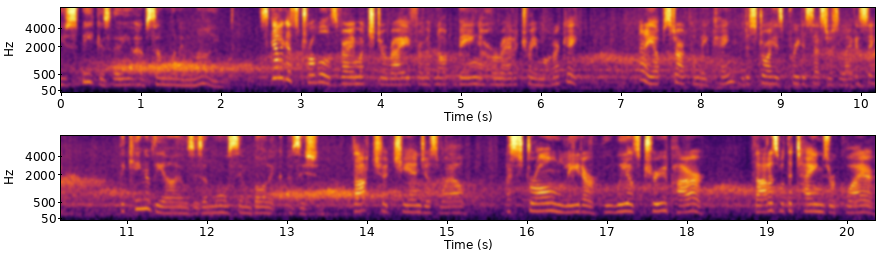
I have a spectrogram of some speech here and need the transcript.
You speak as though you have someone in mind. Skellige's troubles very much derive from it not being a hereditary monarchy. Any upstart can be king and destroy his predecessor's legacy. The King of the Isles is a more symbolic position. That should change as well. A strong leader who wields true power. That is what the times require.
